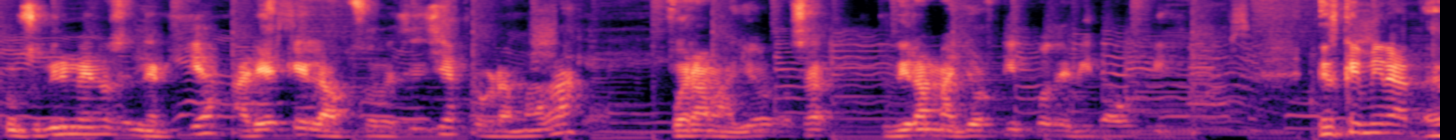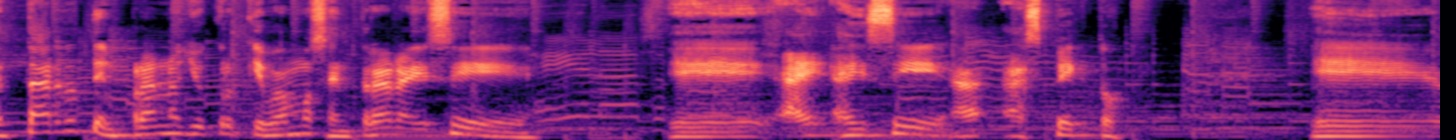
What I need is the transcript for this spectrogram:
consumir menos energía haría que la obsolescencia programada fuera mayor, o sea, tuviera mayor tiempo de vida útil. Es que mira, tarde o temprano yo creo que vamos a entrar a ese, eh, a, ese aspecto. Eh,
